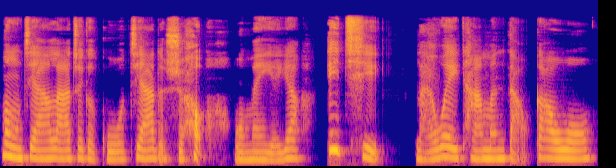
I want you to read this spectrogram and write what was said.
孟加拉这个国家的时候，我们也要一起来为他们祷告哦。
